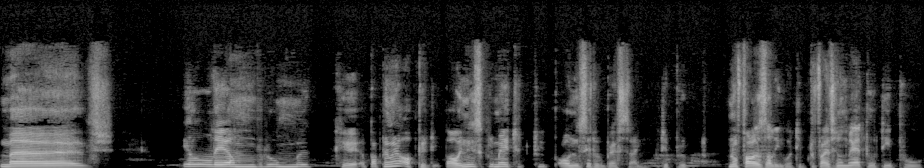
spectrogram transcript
Mas eu lembro-me que, opa, primeiro, ao, ao, início, primeiro, tipo, ao início é tudo bem estranho, tipo, não falas a língua, tipo, tu fazes um método, tipo,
